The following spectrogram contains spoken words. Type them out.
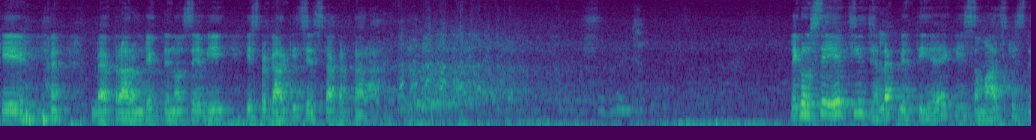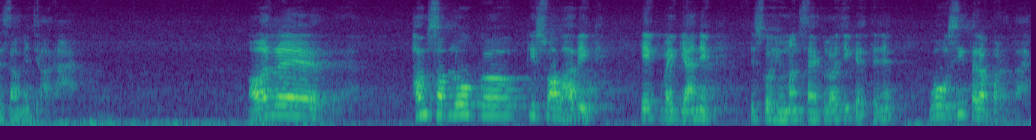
कि मैं, प्रारंभिक दिनों से भी इस प्रकार की चेष्टा करता रहा। लेकिन उससे एक चीज़ झलक मिलती है कि समाज किस दिशा में जा रहा है। और हम सब लोग की स्वाभाविक एक वैज्ञानिक जिसको ह्यूमन साइकोलॉजी कहते हैं, वो उसी तरफ़ बढ़ता है,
